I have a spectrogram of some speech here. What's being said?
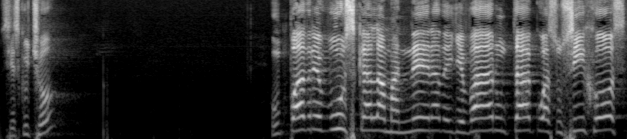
¿Si escuchó? Un padre busca la manera de llevar un taco a sus hijos,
